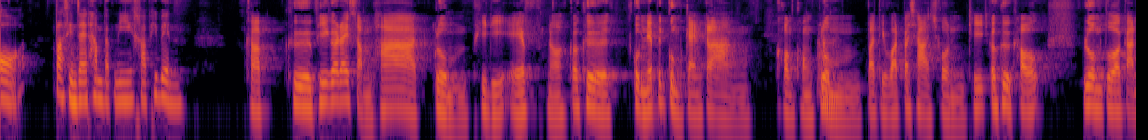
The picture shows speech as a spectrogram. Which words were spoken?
ออกตัดสินใจทำแบบนี้ครับพี่เบนครับ คือพี่ก็ได้สัมภาษณ์กลุ่ม PDF เนาะก็คือกลุ่มนี้เป็นกลุ่มแกนกลาง ของของกลุ่มปฏิวัติประชาชนที่ก็คือเขารวมตัวกัน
